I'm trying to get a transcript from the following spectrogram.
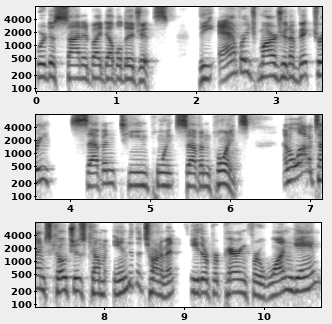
were decided by double digits. The average margin of victory, 17.7 points. And a lot of times, coaches come into the tournament either preparing for one game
